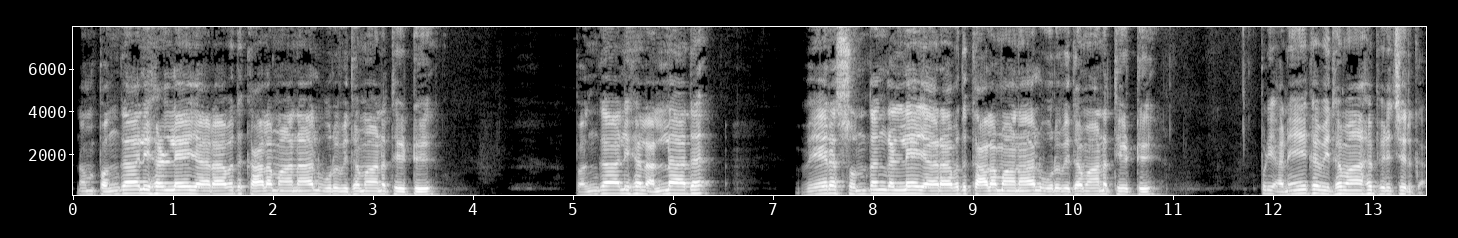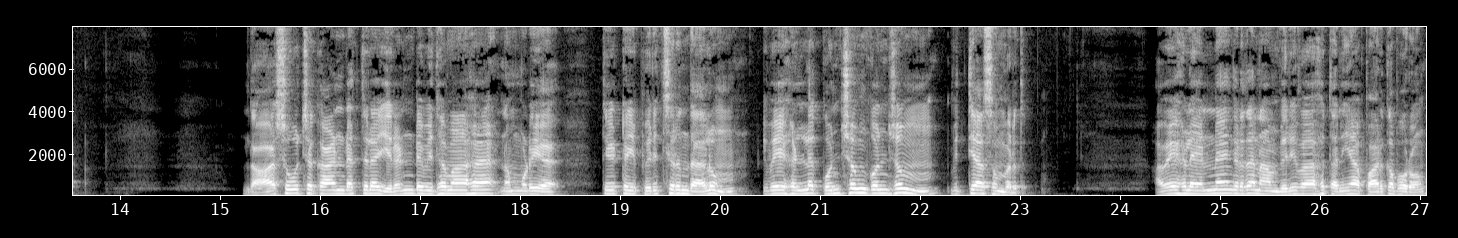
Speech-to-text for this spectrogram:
நம் பங்காளிகளே யாராவது காலமானால் ஒரு விதமான தீட்டு. பங்காளிகள் அல்லாத வேற சொந்தங்களிலே யாராவது காலமானால் ஒரு விதமான தீட்டு. இப்படி அநேக விதமாக பிரிச்சிருக்கா. இந்த ஆசூச்ச காண்டத்தில் இரண்டு விதமாக நம்முடைய தீட்டை பிரிச்சிருந்தாலும் இவைகளில் கொஞ்சம் கொஞ்சம் வித்தியாசம் வருது. அவைகளை என்னங்கிறத நாம் விரிவாக தனியாக பார்க்க போகிறோம்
